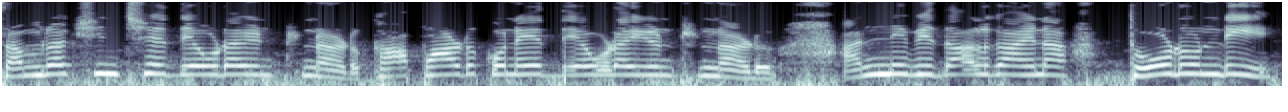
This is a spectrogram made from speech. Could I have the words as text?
సంరక్షించే దేవుడై ఉంటున్నాడు. కాపాడుకునే దేవుడై ఉంటున్నాడు. అన్ని విధాలుగా ఆయన తోడుండి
